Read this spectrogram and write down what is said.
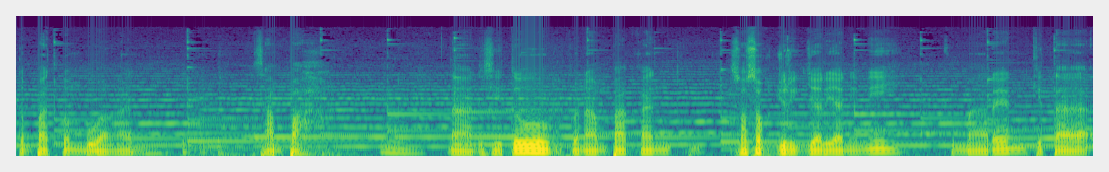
tempat pembuangan sampah. Hmm. Nah, di situ penampakan sosok Jurik Jarian ini kemarin kita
